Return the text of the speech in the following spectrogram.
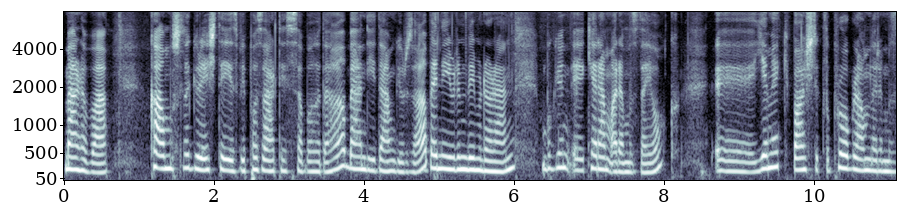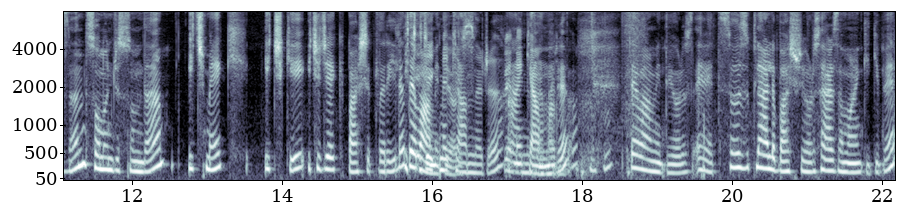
Merhaba. Kamusla güreşteyiz bir pazartesi sabahı daha. Ben Didem Gürzap. Ben Evrim Demirören. Bugün e, Kerem aramızda yok. E, yemek başlıklı programlarımızın sonuncusunda içmek, içki, içecek başlıklarıyla İçecek devam ediyoruz. mekanları. Ve mekanları. zamanda. Devam ediyoruz. Evet sözlüklerle başlıyoruz her zamanki gibi.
